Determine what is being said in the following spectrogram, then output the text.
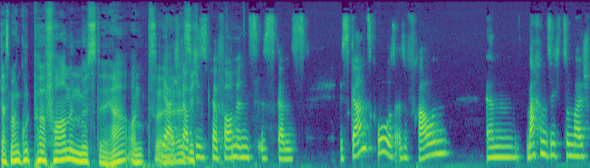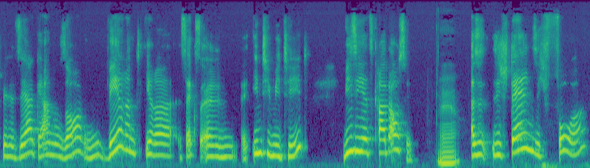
dass man gut performen müsste, ja? Und, äh, ja, ich glaube, dieses Performance ist ganz, ist ganz groß. Also Frauen ähm, machen sich zum Beispiel sehr gerne Sorgen während ihrer sexuellen äh, Intimität, wie sie jetzt gerade aussehen. Ja, ja. Also sie stellen sich vor,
